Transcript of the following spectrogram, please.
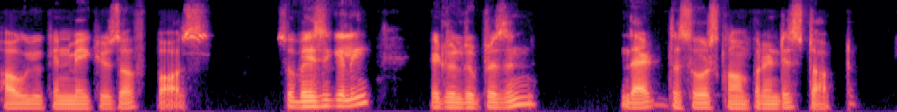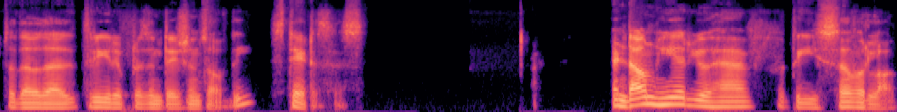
how you can make use of pause. So basically it will represent that the source component is stopped. So those are the three representations of the statuses. And down here you have the server log.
